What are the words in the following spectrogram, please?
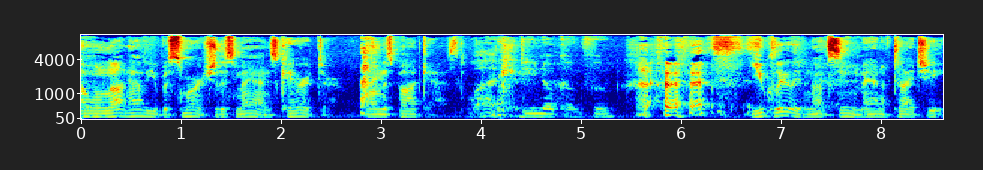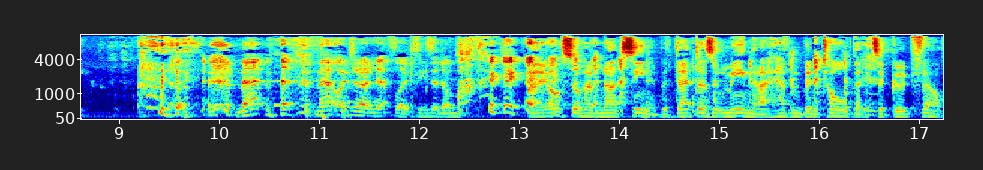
I will not have you besmirch this man's character on this podcast. Why? Do you know kung fu? You clearly have not seen Man of Tai Chi. Matt, Matt, Matt watched it on Netflix. He said, "Don't bother." I also have not seen it, but that doesn't mean that I haven't been told that it's a good film.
